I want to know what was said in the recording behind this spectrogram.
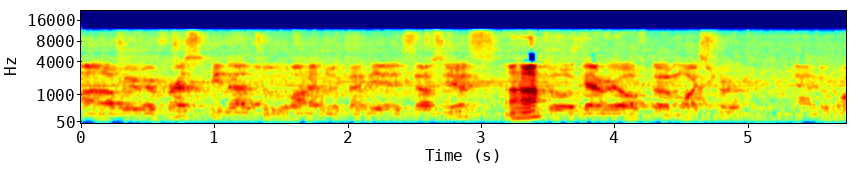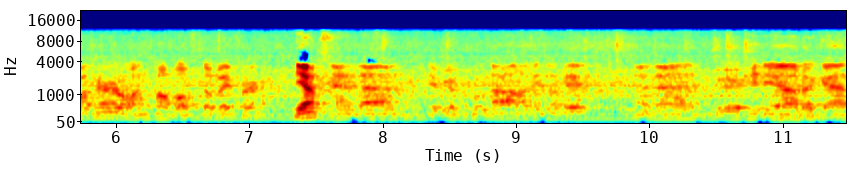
Uh, we will first heat up to 120 Celsius Uh huh. to get rid of the moisture and the water on top of the wafer. Yep. and then it will cool down a little bit, and then we will heat it out again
